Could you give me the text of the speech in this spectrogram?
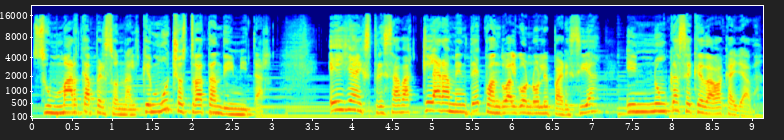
su marca personal que muchos tratan de imitar. Ella expresaba claramente cuando algo no le parecía y nunca se quedaba callada.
